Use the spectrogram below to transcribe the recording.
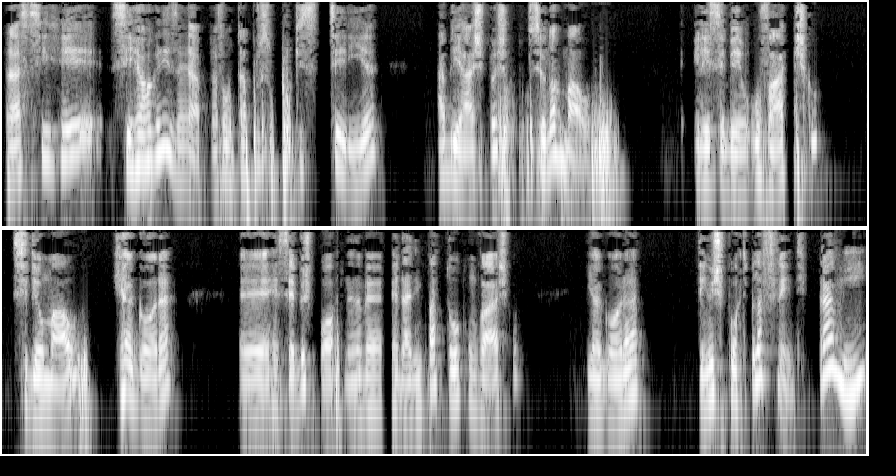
para se, re, se reorganizar, para voltar para o que seria, abre aspas, o seu normal. Ele recebeu o Vasco, se deu mal e agora é, recebe o esporte, né? Na verdade empatou com o Vasco e agora tem o esporte pela frente. Para mim,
